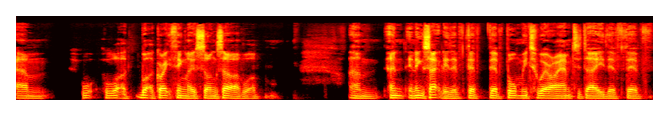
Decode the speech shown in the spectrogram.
um, wh- what a, what a great thing those songs are. What a, um, and and exactly they've they've they've brought me to where I am today. They've they've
